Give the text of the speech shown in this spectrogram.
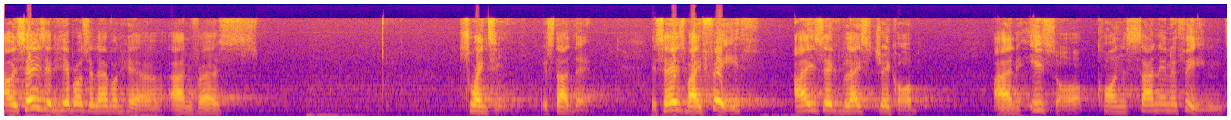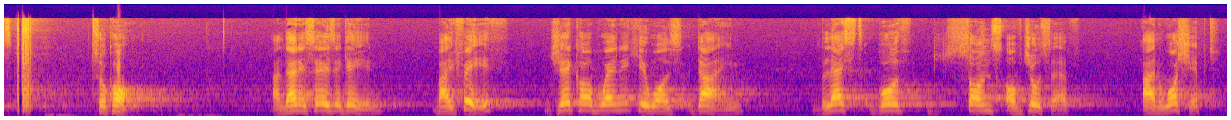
Now it says in Hebrews 11 here and verse 20, we start there. It says, By faith, Isaac blessed Jacob and Esau concerning things to come. And then it says again, By faith, Jacob, when he was dying, blessed both sons of Joseph and worshipped,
